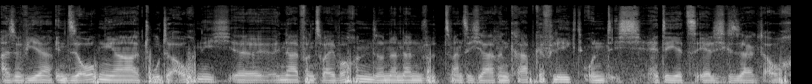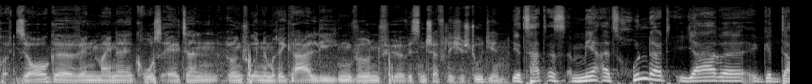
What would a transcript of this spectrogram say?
Also wir entsorgen ja Tote auch nicht äh, innerhalb von zwei Wochen, sondern dann wird 20 Jahre ein Grab gepflegt. Und ich hätte jetzt ehrlich gesagt auch Sorge, wenn meine Großeltern irgendwo in einem Regal liegen würden für wissenschaftliche Studien. Jetzt hat es mehr als 100 Jahre gedauert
